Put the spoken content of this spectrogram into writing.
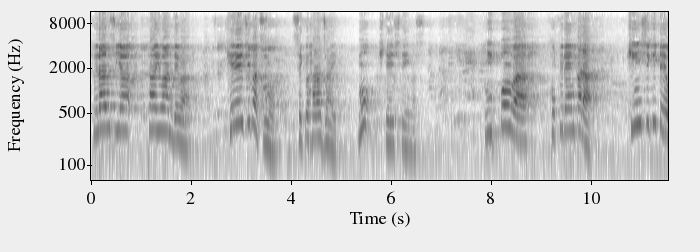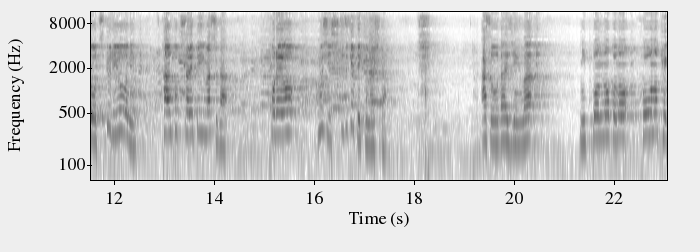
フランスや台湾では、刑事罰のセクハラ罪も規定しています。日本は国連から禁止規定を作るように勧告されていますが、これを無視し続けてきました。麻生大臣は、日本のこの法の欠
